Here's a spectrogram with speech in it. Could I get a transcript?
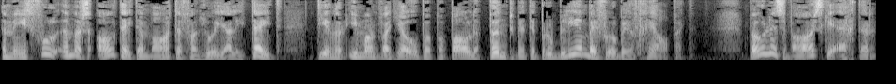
'n Mens voel immers altyd 'n mate van lojaliteit teenoor iemand wat jou op 'n bepaalde punt met 'n probleem byvoorbeeld gehelp het. Paulus waarsku egter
